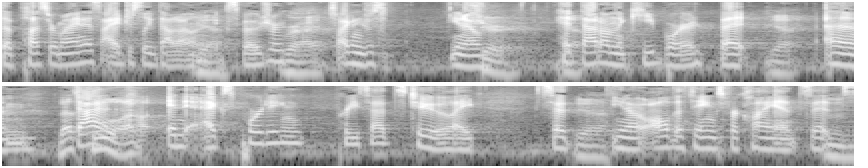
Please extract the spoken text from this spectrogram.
the plus or minus, I just leave that on Yeah. exposure, Right. So I can just you know Sure. Hit Yeah. that on the keyboard. But Yeah. um, That's that cool. I- and exporting presets too, like so Yeah. Mm-hmm. you know all the things for clients. It's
